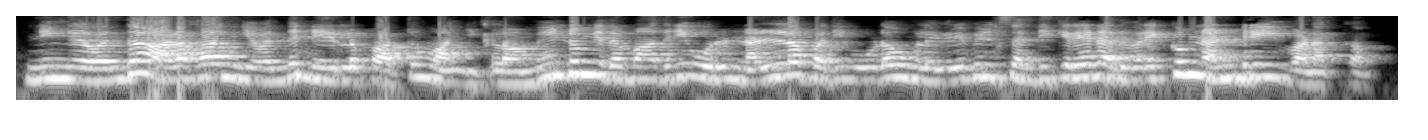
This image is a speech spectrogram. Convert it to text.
நீங்க வந்து அழகா இங்க வந்து நேர்ல பார்த்து வாங்கிக்கலாம். மீண்டும் இதை மாதிரி ஒரு நல்ல பதிவோட உங்களை விரைவில் சந்திக்கிறேன். அது வரைக்கும் நன்றி வணக்கம்.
